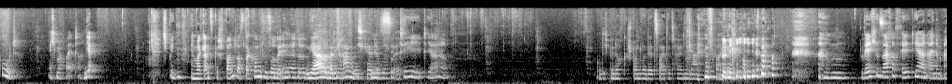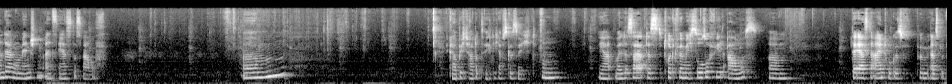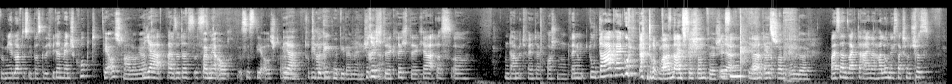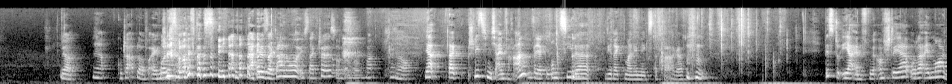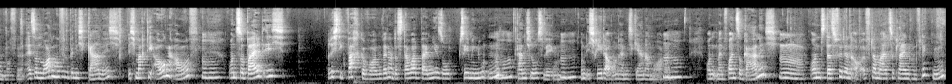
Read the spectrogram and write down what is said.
gut. Ich mache weiter. Ja. Ich bin immer ganz gespannt, was da kommt. Das ist so eine innere Ja, weil man die Fragen nicht kennt. Nervosität, ja. Und ich bin auch gespannt, wann der zweite Teil meiner Einfrage kommt. Ähm, welche Sache fällt dir an einem anderen Menschen als erstes auf? Ähm, ich glaube, ich schaue tatsächlich aufs Gesicht. Ja, weil das, das drückt für mich so, so viel aus. Ähm, der erste Eindruck ist, für, also für mir läuft es übers Gesicht, wie der Mensch guckt. Die Ausstrahlung, ja? Ja, also das ist... Bei mir auch. Das ist die Ausstrahlung. Ja, Wie total. begegnet dir der Mensch? Richtig, richtig, ja, das. Äh, Und damit fällt der Groschen. Und wenn du da keinen guten Eindruck machst, Dann dann, meinst du schon verschissen, Ja, ja, dann ist schon Ende. weißt du, dann sagt der eine Hallo und ich sag schon Tschüss. Ja, Ja. guter Ablauf eigentlich. So läuft das. Der eine sagt Hallo, ich sag Tschüss und so. Ja. Genau. Ja, da schließe ich mich einfach an Sehr gut. und ziehe da direkt mal die nächste Frage. Bist du eher ein Frühaufsteher oder ein Morgenmuffel? Also ein Morgenmuffel bin ich gar nicht. Ich mache die Augen auf und sobald ich richtig wach geworden bin, und das dauert bei mir so zehn Minuten, kann ich loslegen. Und ich rede auch unheimlich gerne am Morgen. Und mein Freund so gar nicht. Und das führt dann auch öfter mal zu kleinen Konflikten.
